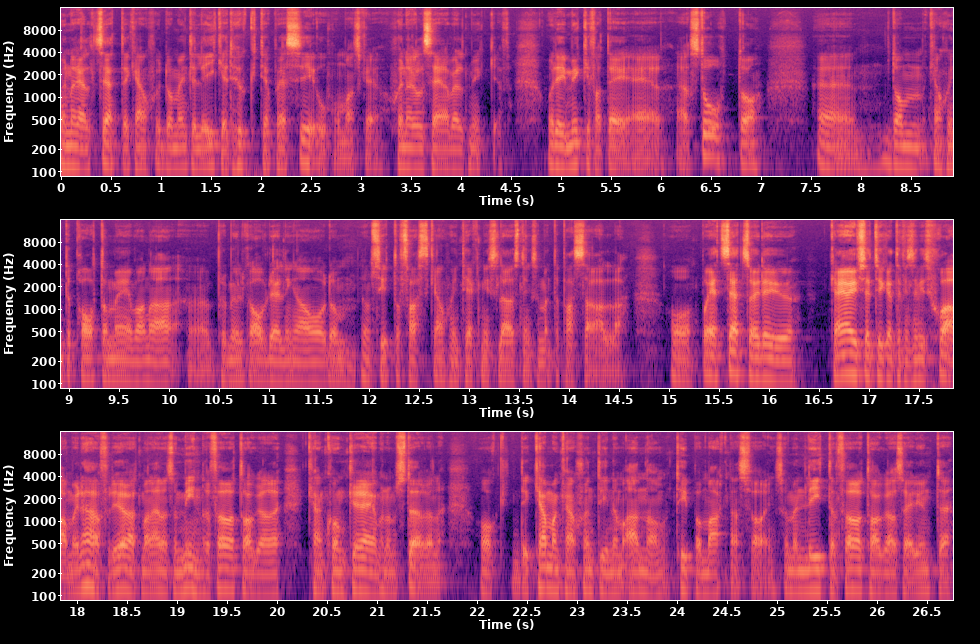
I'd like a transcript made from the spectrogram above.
generellt sett är kanske de är inte lika duktiga på SEO om man ska generalisera väldigt mycket. Och det är mycket för att det är, är stort och eh, de kanske inte pratar med varandra eh, på de olika avdelningarna och de, de sitter fast kanske i en teknisk lösning som inte passar alla. Och på ett sätt så är det ju kan jag i och för sig tycka att det finns en viss charm i det här för det gör att man även som mindre företagare kan konkurrera med de större. Och det kan man kanske inte inom annan typ av marknadsföring. Som en liten företagare så är det ju inte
